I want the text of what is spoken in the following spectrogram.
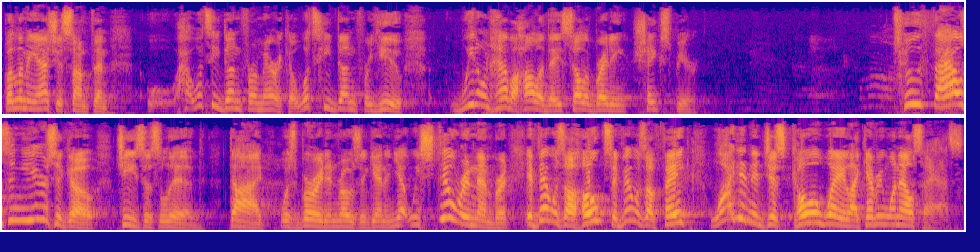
But let me ask you something. What's he done for America? What's he done for you? We don't have a holiday celebrating Shakespeare. 2,000 years ago, Jesus lived, died, was buried, and rose again, and yet we still remember it. If it was a hoax, if it was a fake, why didn't it just go away like everyone else has?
